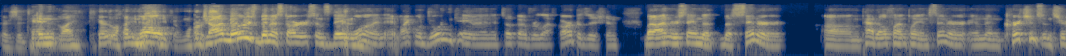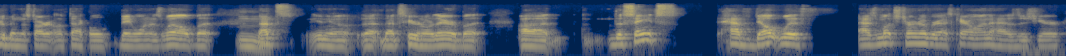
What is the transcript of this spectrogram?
There's a And- different like Carolina's well, even worse. John Miller's been a starter since day one, and Michael Jordan came in and took over left guard position. But I understand that the center, um, Pat Elflein playing center, and then Christensen should have been the starter at left tackle day one as well. But Mm. that's you know that, that's here nor there. But uh, the Saints have dealt with as much turnover as Carolina has this year.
